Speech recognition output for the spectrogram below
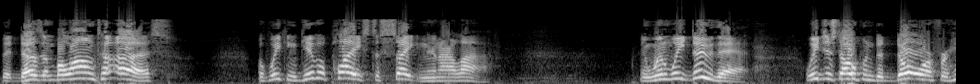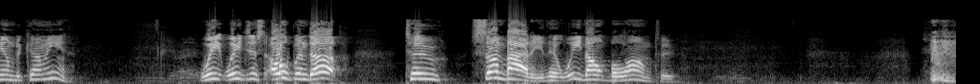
that doesn't belong to us, but we can give a place to Satan in our life. And when we do that, we just opened a door for him to come in. We, we just opened up to somebody that we don't belong to.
